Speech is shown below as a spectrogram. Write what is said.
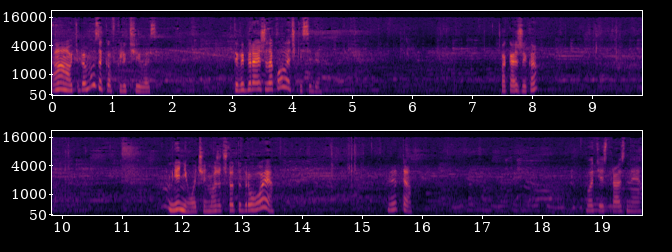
А, у тебя музыка включилась. Ты выбираешь заколочки себе? Покажи-ка. Мне не очень. Может, что-то другое? Это. Вот есть разные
